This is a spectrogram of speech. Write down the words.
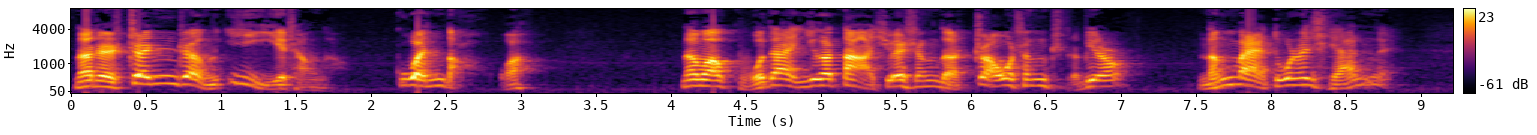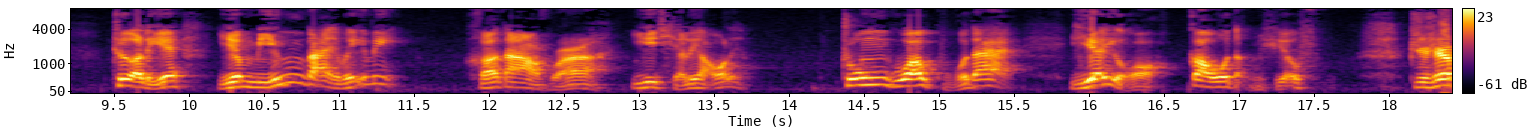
那这真正意义上的官倒啊，那么古代一个大学生的招生指标能卖多少钱呢？这里以明代为例，和大伙儿一起聊聊。中国古代也有高等学府，只是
